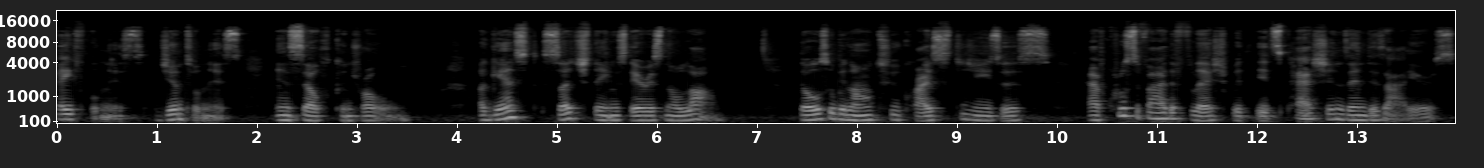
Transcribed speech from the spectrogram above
faithfulness, gentleness, and self control. Against such things there is no law. Those who belong to Christ Jesus have crucified the flesh with its passions and desires.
